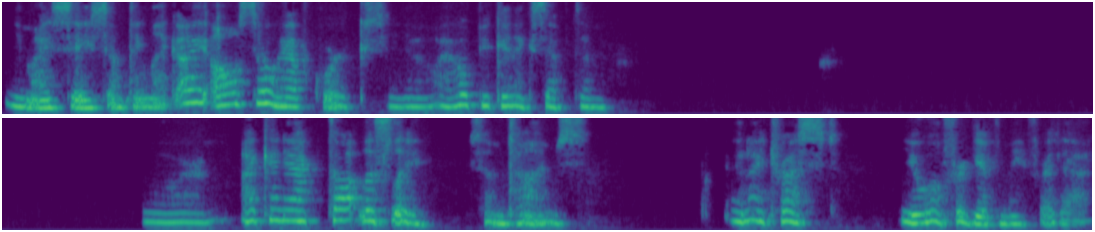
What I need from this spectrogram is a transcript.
you might say something like, I also have quirks, you know, I hope you can accept them. Or I can act thoughtlessly sometimes, and I trust you will forgive me for that.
